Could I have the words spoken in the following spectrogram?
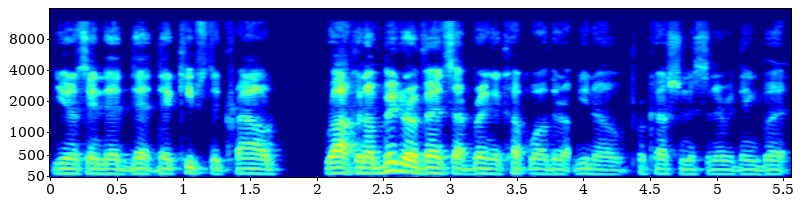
You know, I'm saying that, that that keeps the crowd rocking. On bigger events, I bring a couple other you know percussionists and everything. But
